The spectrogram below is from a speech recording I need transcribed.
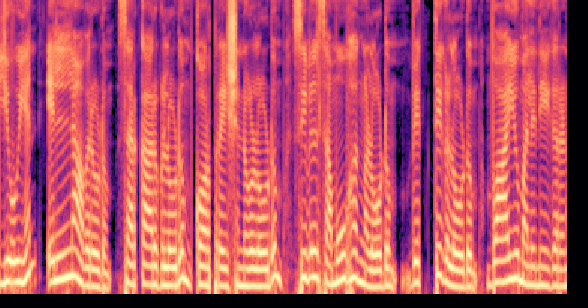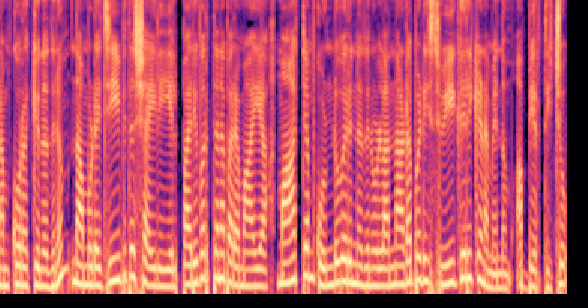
യു എൻ എല്ലാവരോടും സർക്കാരുകളോടും കോർപ്പറേഷനുകളോടും സിവിൽ സമൂഹങ്ങളോടും വ്യക്തികളോടും വായുമലിനീകരണം കുറയ്ക്കുന്നതിനും നമ്മുടെ ജീവിതശൈലിയിൽ പരിവർത്തനപരമായ മാറ്റം കൊണ്ടുവരുന്നതിനുള്ള നടപടി സ്വീകരിക്കണമെന്നും അഭ്യർത്ഥിച്ചു.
